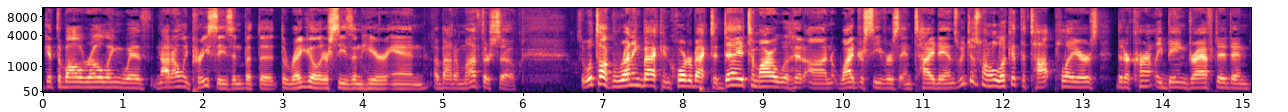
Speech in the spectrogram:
get the ball rolling with not only preseason, but the, the regular season here in about a month or so. So we'll talk running back and quarterback today. Tomorrow we'll hit on wide receivers and tight ends. We just want to look at the top players that are currently being drafted and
